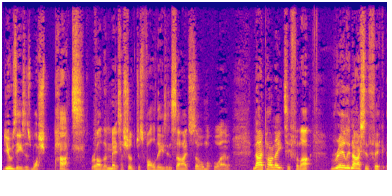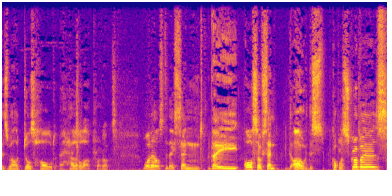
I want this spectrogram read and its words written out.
use these as wash pads rather than mitts. I should just fold these inside, sew them up or whatever. £9.80 for that. Really nice and thick as well. Does hold a hell of a lot of product. What else do they send? They also sent, oh, this couple of scrubbers,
